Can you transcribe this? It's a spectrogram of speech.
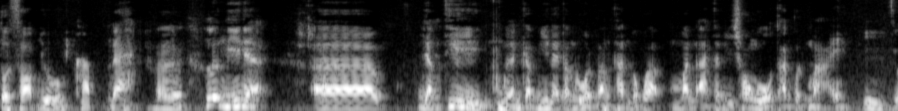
ตรวจสอบอยู่ครับนะเออเรื่องนี้เนี่ยเอ่ออย่างที่เหมือนกับมีนายตำรวจบางท่านบอกว่ามันอาจจะมีช่องโหว่ทางกฎหมายอืมโย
